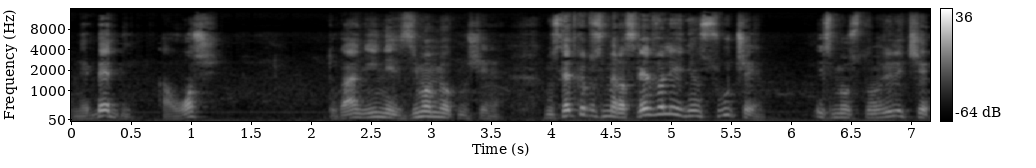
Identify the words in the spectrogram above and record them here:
не бедни, а лоши, тогава ние не взимаме отношение. Но след като сме разследвали един случай и сме установили, че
